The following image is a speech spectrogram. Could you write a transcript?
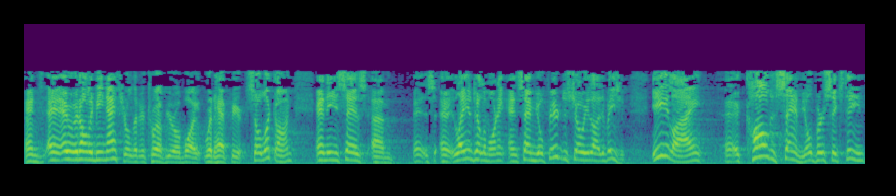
And it would only be natural that a 12 year old boy would have fear. So look on, and he says, um, uh, lay until the morning, and Samuel feared to show Eli the vision. Eli uh, called Samuel, verse 16,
